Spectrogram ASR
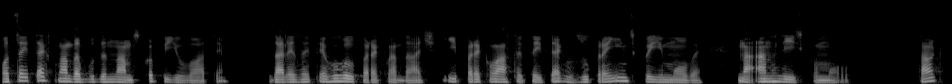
Оцей текст треба буде нам скопіювати, далі зайти в Google перекладач і перекласти цей текст з української мови на англійську мову. Так?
